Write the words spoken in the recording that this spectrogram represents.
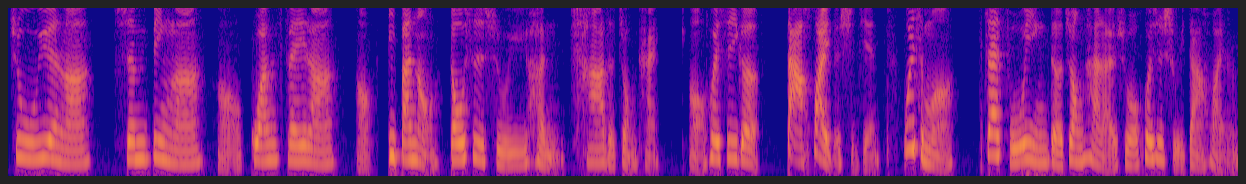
住院啦、生病啦、好官非啦，好，一般哦都是属于很差的状态，哦，会是一个大坏的时间。为什么？在福音的状态来说，会是属于大坏呢？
